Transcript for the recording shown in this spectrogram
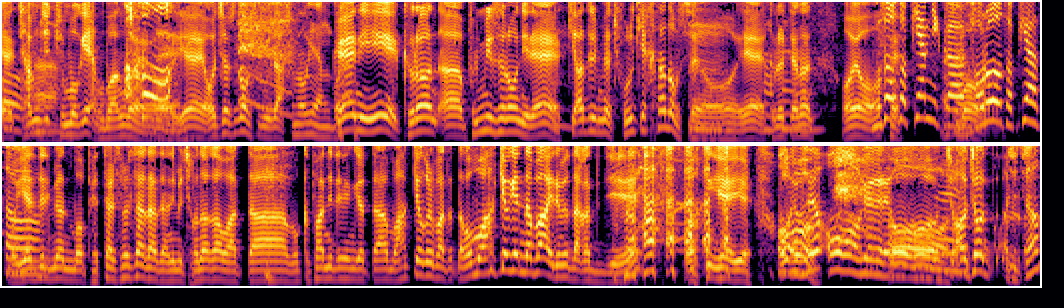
예, 잠시 주먹에 양보한 거예요. 예, 어쩔 수가 없습니다. 주먹에 양보. 괜히 그런 아, 불미스러운 일에 끼어들면 좋을 게 하나도 없어요. 예, 그럴 때는 어여 무서워서 배- 피합니까? 뭐, 더러워서 피하죠. 뭐 예를 들면 뭐 배탈 설사라든지 아니면 전화가 왔다, 뭐 급한 일이 생겼다, 뭐 합격을 받았다, 어머 합격했나 봐 이러면서 나가든지. 어, 예, 예. 어, 어머, 여보세요? 어, 그래, 그래. 어, 어, 어, 저, 저 아, 진짜?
